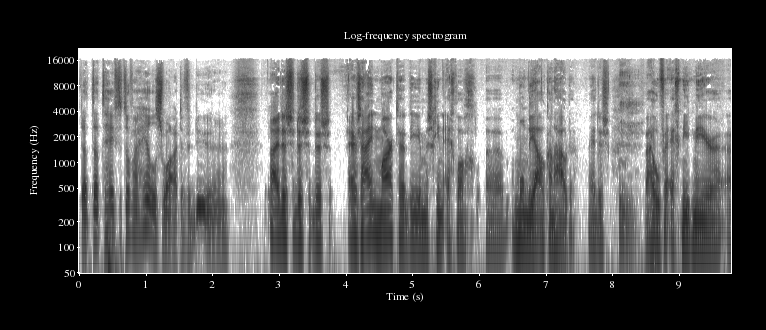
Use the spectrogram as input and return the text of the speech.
Dat, dat heeft het toch wel heel zwaar te verduren. Ja, dus, dus, dus er zijn markten die je misschien echt wel uh, mondiaal kan houden. He, dus wij hoeven echt niet meer uh,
